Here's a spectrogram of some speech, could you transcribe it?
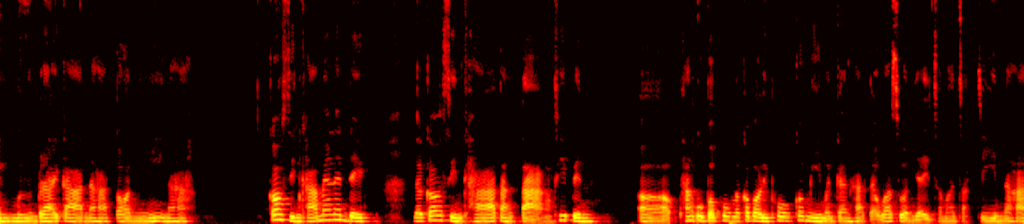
10,000 รายการนะคะ ตอนนี้นะคะ ก็สินค้าแม่และเด็ก แล้วก็สินค้าต่างๆที่เป็นเอ่อทั้งอุปโภคแล้วก็บริโภคก็มีเหมือนกันค่ะ แต่ว่าส่วนใหญ่จะมาจากจีนนะคะ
